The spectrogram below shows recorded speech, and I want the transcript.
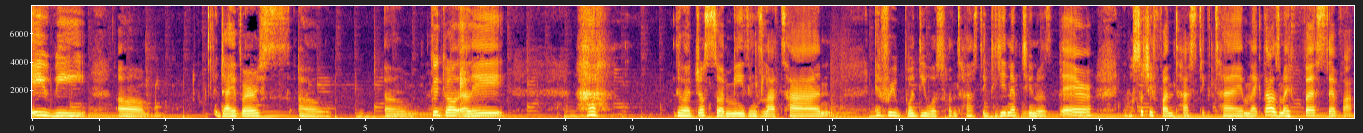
AV, um, Diverse, um, um, Good Girl LA. they were just so amazing. Zlatan everybody was fantastic. DJ Neptune was there. It was such a fantastic time. Like that was my first ever,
